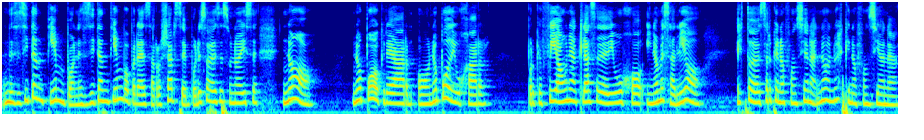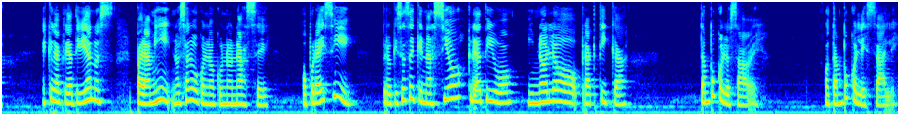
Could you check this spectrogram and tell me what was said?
necesitan tiempo, necesitan tiempo para desarrollarse. Por eso a veces uno dice, no, no puedo crear o no puedo dibujar porque fui a una clase de dibujo y no me salió. Esto debe ser que no funciona. No, no es que no funciona. Es que la creatividad no es, para mí, no es algo con lo que uno nace. O por ahí sí, pero quizás el que nació creativo y no lo practica, tampoco lo sabe. O tampoco le sale.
